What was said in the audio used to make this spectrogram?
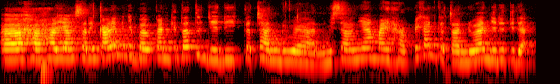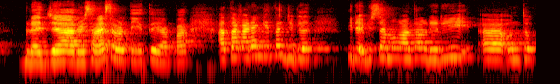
uh, hal-hal yang sering kali menyebabkan kita tuh jadi kecanduan. Misalnya main HP kan kecanduan jadi tidak belajar, misalnya seperti itu ya Pak. Atau kadang kita juga tidak bisa mengontrol diri uh, untuk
